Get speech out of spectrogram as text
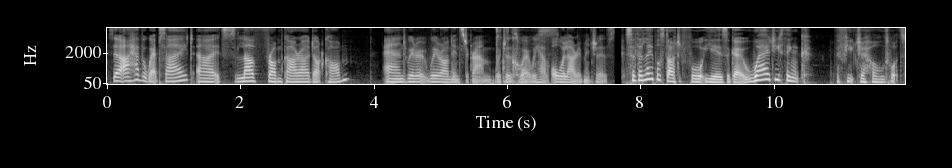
So I have a website. Uh, it's lovefromkara.com. And we're we're on Instagram, which is where we have all our images. So the label started four years ago. Where do you think the future holds? What's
